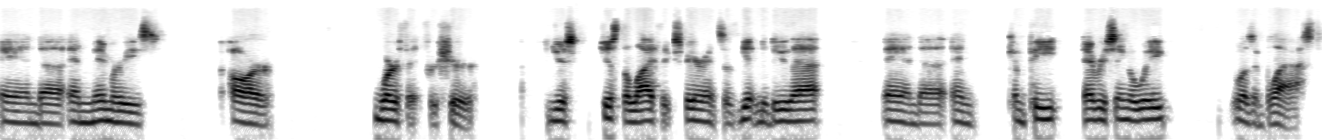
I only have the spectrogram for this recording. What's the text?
and uh, and memories are worth it for sure. Just just the life experience of getting to do that and uh, and compete every single week was a blast.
